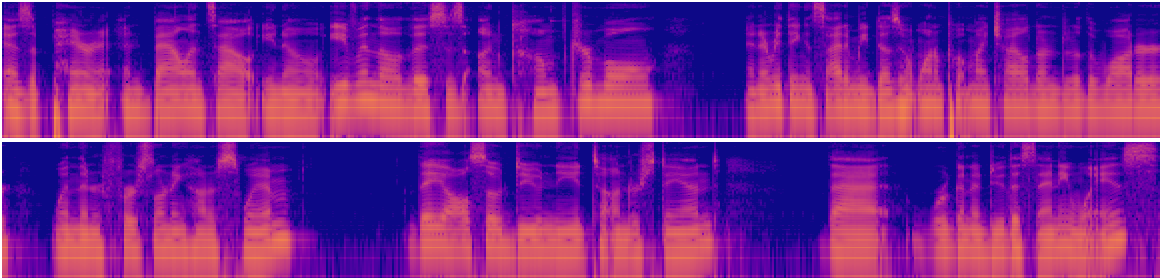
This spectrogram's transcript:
as a parent and balance out, you know, even though this is uncomfortable and everything inside of me doesn't want to put my child under the water when they're first learning how to swim, they also do need to understand that we're going to do this anyways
